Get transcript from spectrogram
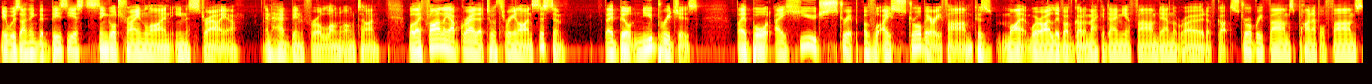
It was, I think, the busiest single train line in Australia and had been for a long, long time. Well, they finally upgraded that to a three line system. They built new bridges. They bought a huge strip of a strawberry farm because my where I live, I've got a macadamia farm down the road. I've got strawberry farms, pineapple farms.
